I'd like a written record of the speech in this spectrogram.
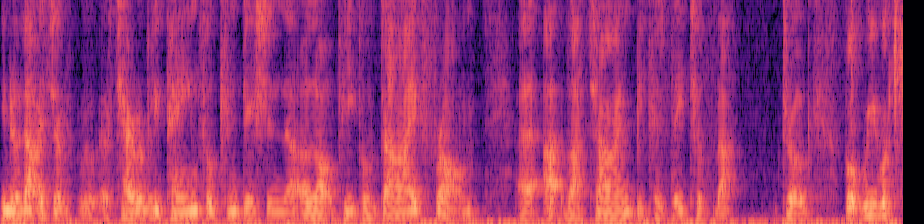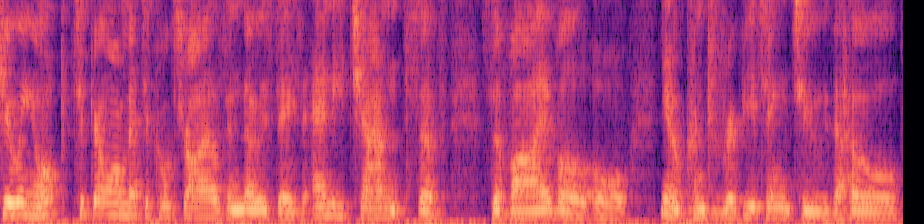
you know that is a, a terribly painful condition that a lot of people died from uh, at that time because they took that drug but we were queuing up to go on medical trials in those days. Any chance of survival or you know contributing to the whole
